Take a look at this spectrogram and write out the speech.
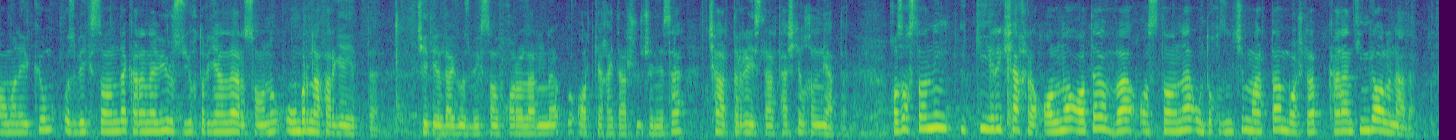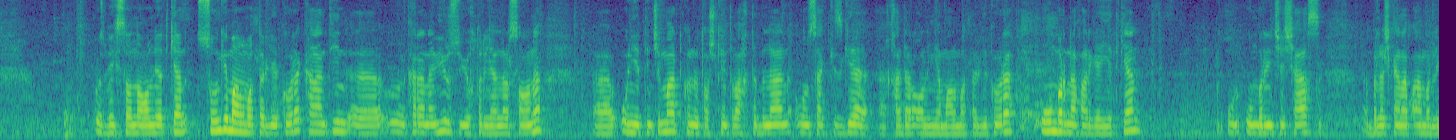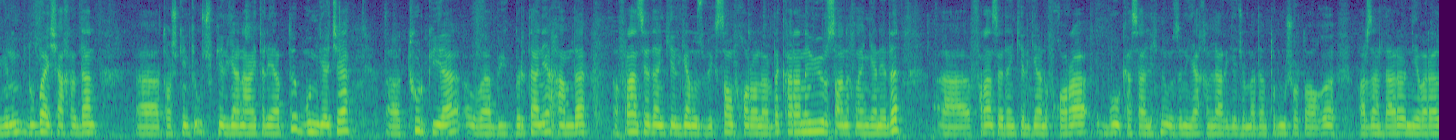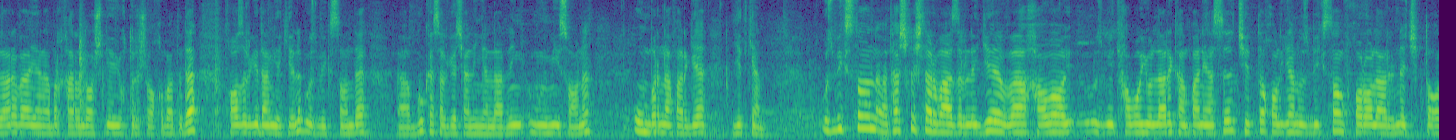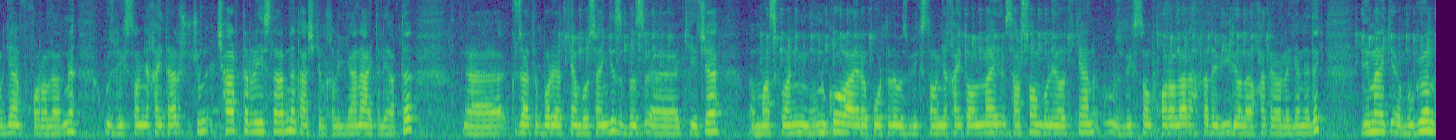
assalomu alaykum. O'zbekistonda koronavirus yuqtirganlar soni 11 nafarga yetdi. Chet eldagi o'zbekiston fuqarolarini ortga qaytarish uchun esa charter reyslar tashkil qilinyapti. Qozog'istonning ikki yirik shahri olma-ota va ostona 19 martdan boshlab karantinga olinadi. O'zbekistondan olinayotgan so'nggi ma'lumotlarga ko'ra karantin e, koronavirus yuqtirganlar soni Э, 17 mart kuni toshkent vaqti bilan 18 ga e, qadar olingan ma'lumotlarga ko'ra 11 nafarga yetgan 11 shaxs birlashgan arab amirligining dubay shahridan e, toshkentga uchib kelgani aytilyapti. Bungacha e, turkiya va buyuk britaniya hamda fransiyadan kelgan o'zbekiston fuqarolarida koronavirus aniqlangan edi. Fransiyadan kelgan fuqaro bu kasallikni o'zini yaqinlariga jumladan turmush o'rtog'i farzandlari nevaralari va yana bir qarindoshiga yuqtirish oqibatida hozirgi damga kelib o'zbekistonda bu kasalga chalinganlarning umumiy soni 11 nafarga yetgan o'zbekiston tashqi ishlar vazirligi va havo o'zbek havo yo'llari kompaniyasi chetda qolgan o'zbekiston fuqarolarini chipta olgan fuqarolarni o'zbekistonga qaytarish uchun charter reyslarni tashkil qilgani aytilyapti kuzatib borayotgan bo'lsangiz biz e, kecha e, moskvaning vnukovo aeroportida o'zbekistonga qayta olmay sarson bo'layotgan o'zbekiston fuqarolari haqida video lavha tayyorlagan edik. Demak e, bugun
